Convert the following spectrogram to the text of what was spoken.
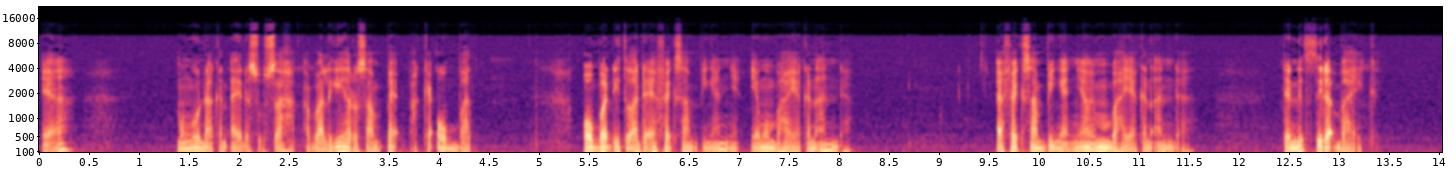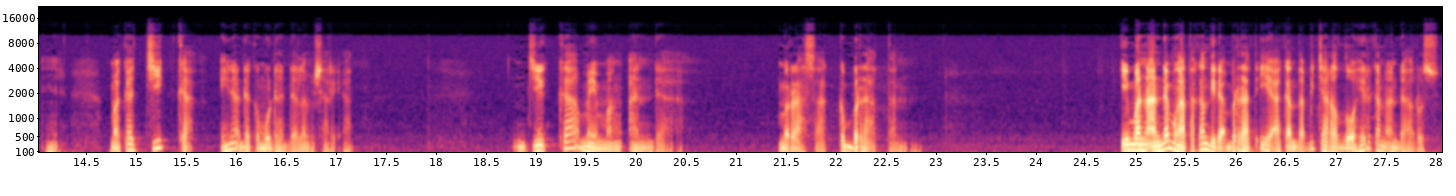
ya, menggunakan air susah, apalagi harus sampai pakai obat. Obat itu ada efek sampingannya yang membahayakan anda efek sampingannya membahayakan Anda. Dan itu tidak baik. Ya. Maka jika, ini ada kemudahan dalam syariat. Jika memang Anda merasa keberatan, iman Anda mengatakan tidak berat, iya akan tapi cara zahir kan Anda harus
